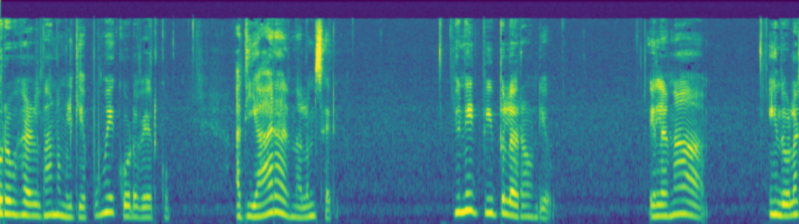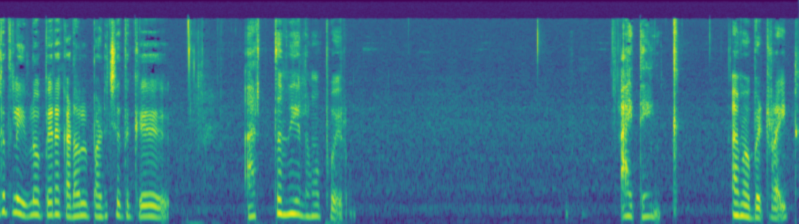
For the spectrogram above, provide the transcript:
உறவுகள் தான் நம்மளுக்கு எப்போவுமே கூடவே இருக்கும். அது யாராக இருந்தாலும் சரி. You need people around you இல்லைன்னா இந்த உலகத்தில் இவ்வளோ பேரை கடவுள் படித்ததுக்கு அர்த்தமே இல்லாமல் போயிடும் I think I'm a bit right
